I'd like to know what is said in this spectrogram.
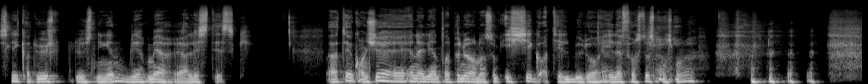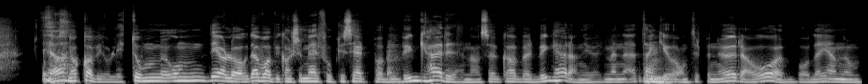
slik at utlysningen blir mer realistisk? Dette er jo kanskje en av de entreprenørene som ikke ga tilbud i det første spørsmålet. Ja. Snakka vi jo litt om, om, dialog. Da var vi kanskje mer fokusert på byggherren. altså Hva bør byggherrene gjøre? Men jeg tenker jo mm. entreprenører òg, både gjennom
